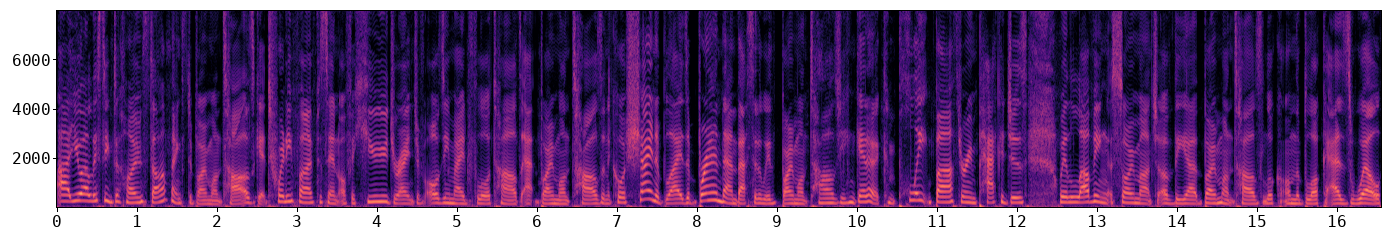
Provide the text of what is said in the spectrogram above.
Uh, you are listening to Homestyle thanks to Beaumont Tiles. Get twenty five percent off a huge range of Aussie made floor tiles at Beaumont Tiles, and of course Shaynna Blaze, a brand ambassador with Beaumont Tiles. You can get a complete bathroom packages. We're loving so much of the uh, Beaumont Tiles look on the block as well.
